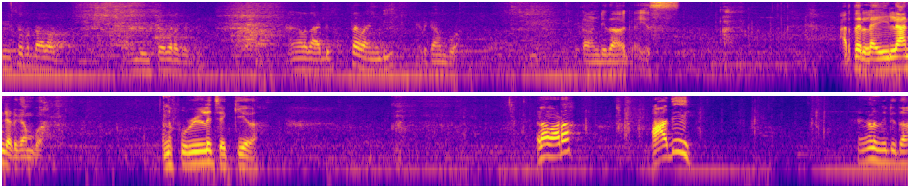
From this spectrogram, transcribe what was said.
വീൽ ഉണ്ടാകും ഇട്ടാലോടാ ഇട്ട് ഞങ്ങളത് അടുത്ത വണ്ടി എടുക്കാൻ പോവാം. അടുത്ത വണ്ടി ഇതാ ഗൈസ് അടുത്ത ലൈലാൻഡ് എടുക്കാൻ പോവാം. ഒന്ന് ഫുള്ള് ചെക്ക് ചെയ്താ. എടാ വാടാ. ആദി. ഞങ്ങൾ എന്നിട്ട് ഇതാ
